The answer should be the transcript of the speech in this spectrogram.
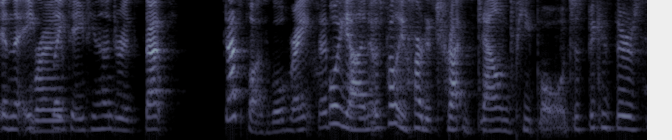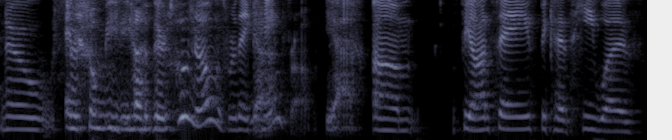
In the eight, Right. late to 1800s, that's that's plausible, right? That's, Well, yeah, and it was probably hard to track down people just because there's no social media. There's Who knows where they Yeah. came from? yeah. Um, fiancés because he was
